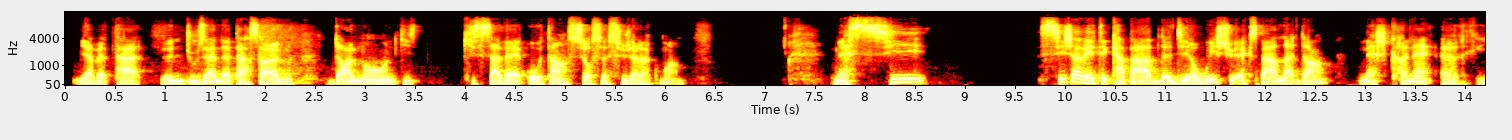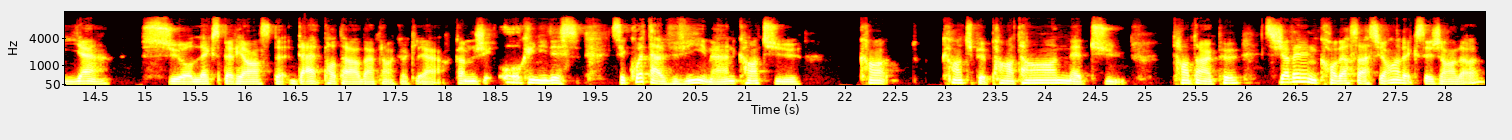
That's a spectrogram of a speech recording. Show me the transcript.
Il y avait peut-être une douzaine de personnes dans le monde qui qui savaient autant sur ce sujet-là que moi. Mais si, si j'avais été capable de dire oui, je suis expert là-dedans, mais je connais rien sur l'expérience d'être porteur d'implant cochléaire. Comme j'ai aucune idée, c'est quoi ta vie, man, quand tu, quand, quand tu peux pas entendre, mais tu t'entends un peu. Si j'avais une conversation avec ces gens-là,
